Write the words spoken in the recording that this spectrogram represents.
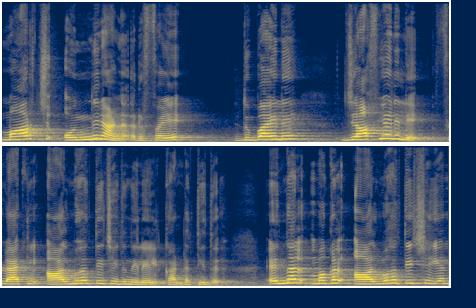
മാർച്ച് ഒന്നിനാണ് റിഫയെ ദുബായിലെ ജാഫിയാലിലെ ഫ്ളാറ്റിൽ ആത്മഹത്യ ചെയ്ത നിലയിൽ കണ്ടെത്തിയത്. എന്നാൽ മകൾ ആത്മഹത്യ ചെയ്യാൻ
